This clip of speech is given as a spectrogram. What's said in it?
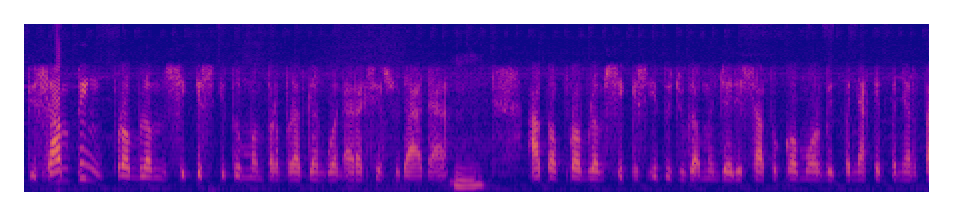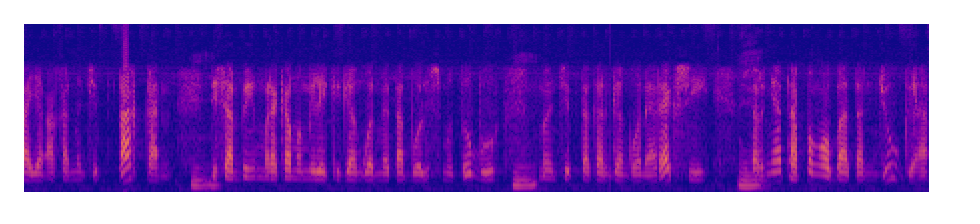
di samping problem psikis itu memperberat gangguan ereksi yang sudah ada, Hmm. Atau problem psikis itu juga menjadi satu komorbid penyakit penyerta yang akan menciptakan Hmm. di samping mereka memiliki gangguan metabolisme tubuh, Hmm. menciptakan gangguan ereksi, Ya. ternyata pengobatan juga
